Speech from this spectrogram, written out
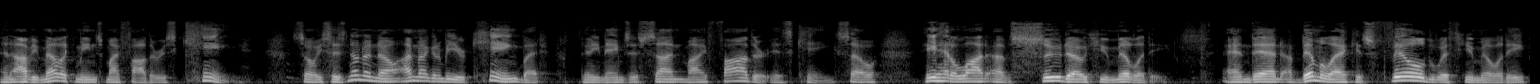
And Avimelech means my father is king. So he says, no, no, no, I'm not going to be your king, but then he names his son, my father is king. So he had a lot of pseudo humility. And then Abimelech is filled with humility,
